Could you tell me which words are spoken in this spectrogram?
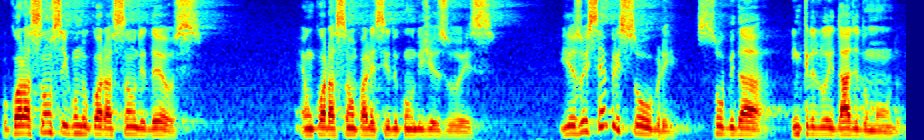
O coração segundo o coração de Deus é um coração parecido com o de Jesus. Jesus sempre soube, soube da incredulidade do mundo.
